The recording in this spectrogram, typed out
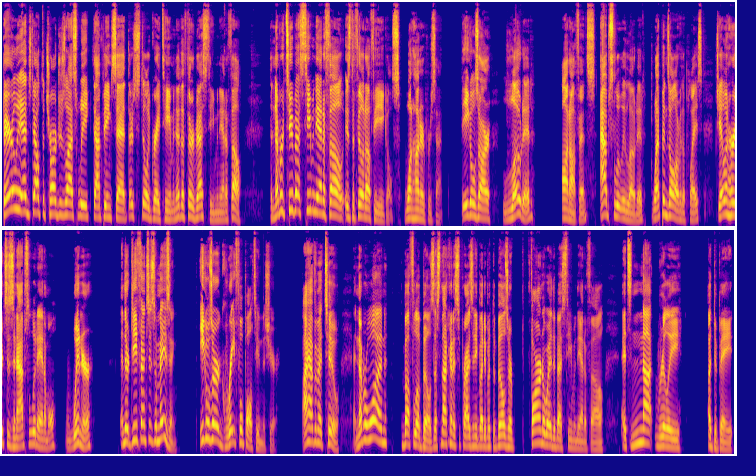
Barely edged out the Chargers last week. That being said, they're still a great team, and they're the third best team in the NFL. The number two best team in the NFL is the Philadelphia Eagles, 100%. The Eagles are loaded on offense, absolutely loaded, weapons all over the place. Jalen Hurts is an absolute animal, winner, and their defense is amazing. Eagles are a great football team this year. I have them at two. And number one, the Buffalo Bills. That's not going to surprise anybody, but the Bills are far and away the best team in the NFL. It's not really a debate.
